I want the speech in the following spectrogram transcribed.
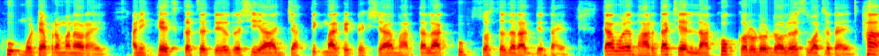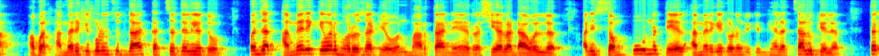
खूप मोठ्या प्रमाणावर आहे. आणि हेच कच्चं तेल रशिया जागतिक मार्केटपेक्षा भारताला खूप स्वस्त दरात देत आहे. त्यामुळे भारताचे लाखो करोडो डॉलर्स वाचत आहेत. हा आपण अमेरिकेकडून सुद्धा कच्चं तेल घेतो. पण जर अमेरिकेवर भरोसा ठेवून भारताने रशियाला डावललं आणि संपूर्ण तेल अमेरिकेकडून विकत घ्यायला चालू केलं तर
